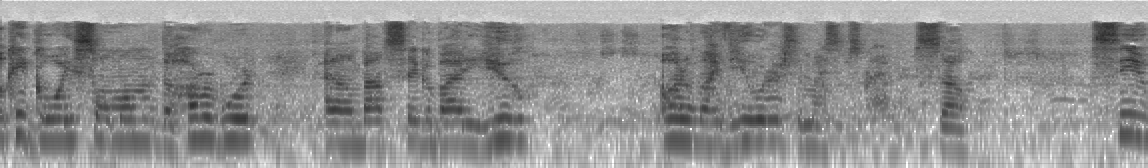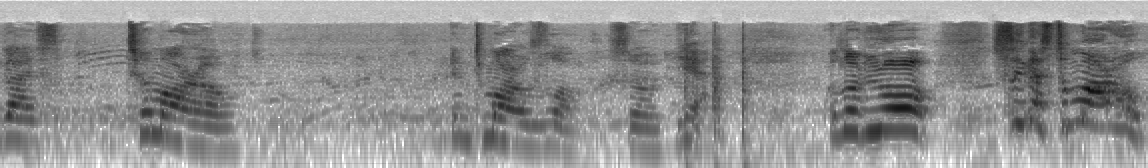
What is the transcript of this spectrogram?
Okay, guys, so I'm on the hoverboard, and I'm about to say goodbye to you. all of my viewers and my subscribers. So, see you guys tomorrow in tomorrow's vlog. So, yeah. I love you all. See you guys tomorrow.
